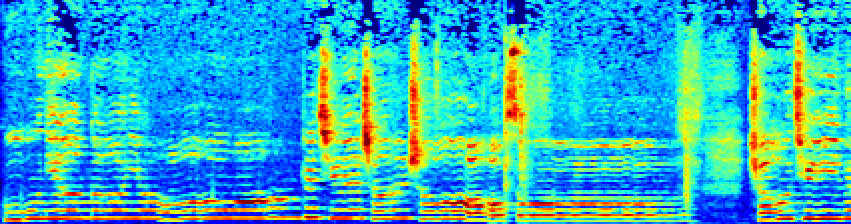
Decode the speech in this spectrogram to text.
姑娘啊，遥望着雪山烧索，烧去了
